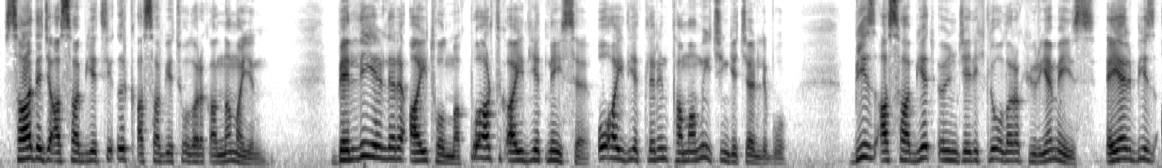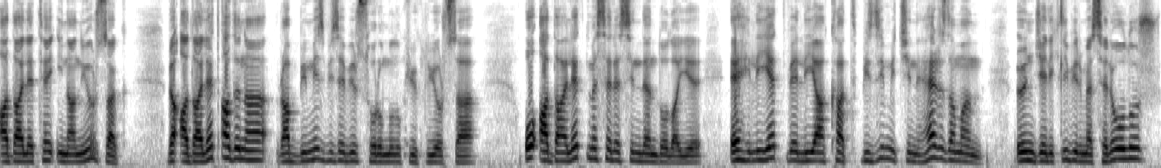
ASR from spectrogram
sadece asabiyeti ırk asabiyeti olarak anlamayın. Belli yerlere ait olmak bu artık aidiyet neyse o aidiyetlerin tamamı için geçerli bu. Biz asabiyet öncelikli olarak yürüyemeyiz. Eğer biz adalete inanıyorsak ve adalet adına Rabbimiz bize bir sorumluluk yüklüyorsa o adalet meselesinden dolayı ehliyet ve liyakat bizim için her zaman öncelikli bir mesele olur.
